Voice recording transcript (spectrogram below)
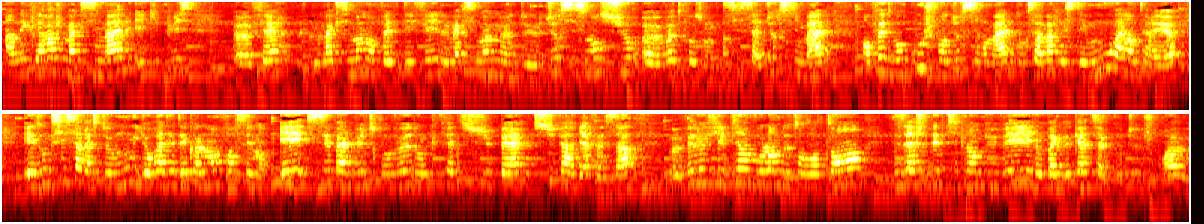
un éclairage maximal et qui puisse euh, faire le maximum en fait d'effet, le maximum de durcissement sur euh, votre faux ongle. Si ça durcit mal, en fait vos couches vont durcir mal, donc ça va rester mou à l'intérieur. Et donc si ça reste mou, il y aura des décollements forcément. Et c'est pas le but qu'on veut, donc faites super super gaffe à ça. Euh, vérifiez bien vos lampes de temps en temps. Vous achetez des petites lampes UV, le pack de 4 ça coûte je crois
